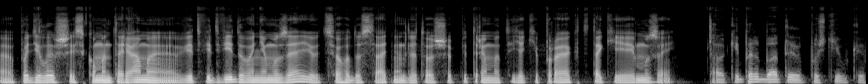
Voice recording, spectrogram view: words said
е, поділившись коментарями від відвідування музею, цього достатньо для того, щоб підтримати як і проект, так і музей. Так, і придбати поштівки.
